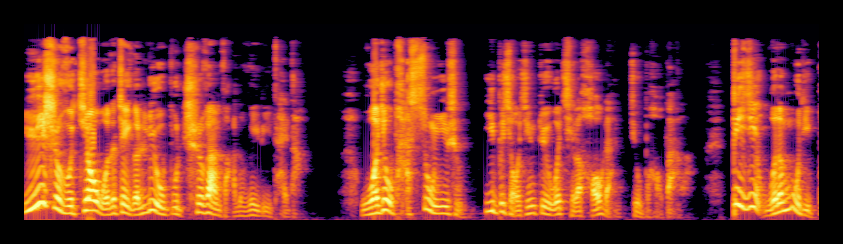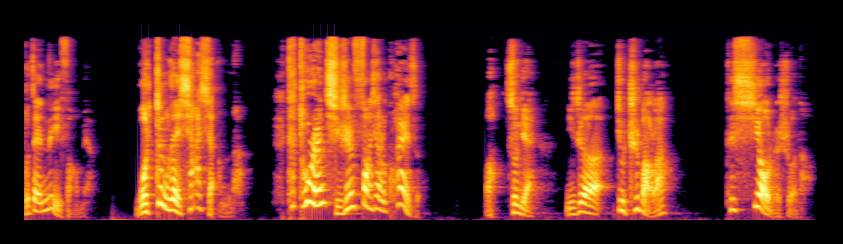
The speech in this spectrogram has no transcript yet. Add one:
于师傅教我的这个六步吃饭法的威力太大。我就怕宋医生一不小心对我起了好感就不好办了，毕竟我的目的不在那方面。我正在瞎想着呢，他突然起身放下了筷子。哦，宋姐，你这就吃饱了？他笑着说道。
